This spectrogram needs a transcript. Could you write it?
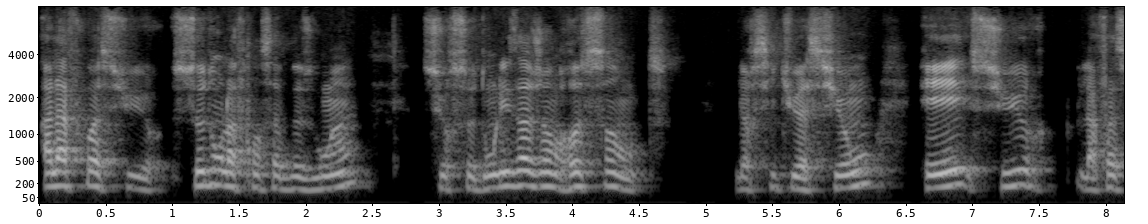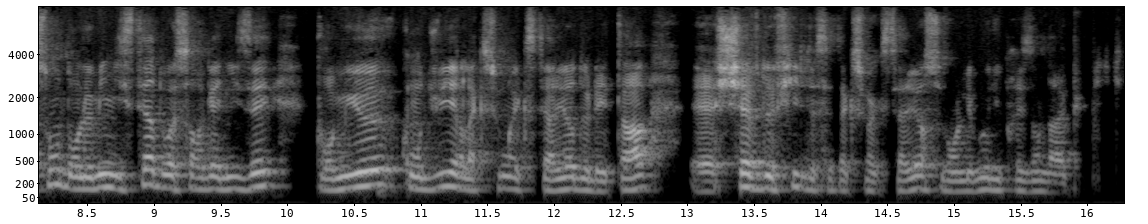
à la fois sur ce dont la France a besoin, sur ce dont les agents ressentent leur situation et sur la façon dont le ministère doit s'organiser pour mieux conduire l'action extérieure de l'État, euh, chef de file de cette action extérieure selon les mots du président de la République.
